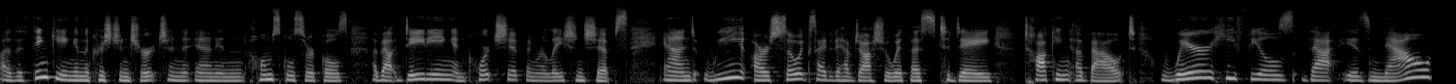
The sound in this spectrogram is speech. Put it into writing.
uh, the thinking in the Christian church and, and in homeschool circles about dating and courtship and relationships. And we are so excited to have Joshua with us today talking about where he feels that is now,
